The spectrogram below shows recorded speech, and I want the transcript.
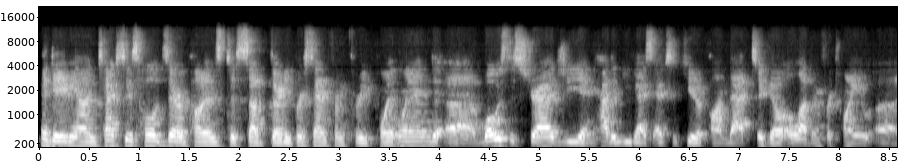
Hey, Davion, Texas holds their opponents to sub 30% from three point land. Uh, what was the strategy and how did you guys execute upon that to go 11 for 20, uh,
